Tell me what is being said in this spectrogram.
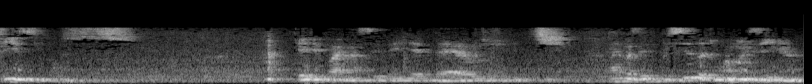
físicos ele vai nascer bem rebelde, gente. Ai, mas ele precisa de uma mãezinha.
